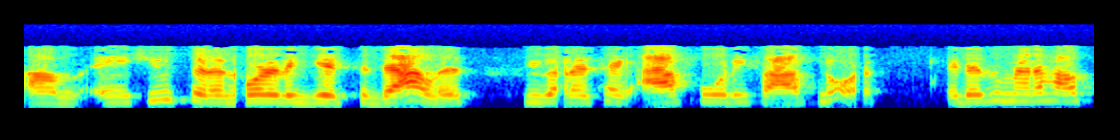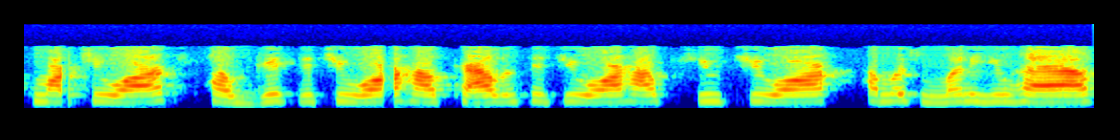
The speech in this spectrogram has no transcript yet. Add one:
Um, in Houston, in order to get to Dallas, you got to take I 45 north. It doesn't matter how smart you are, how gifted you are, how talented you are, how cute you are, how much money you have,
